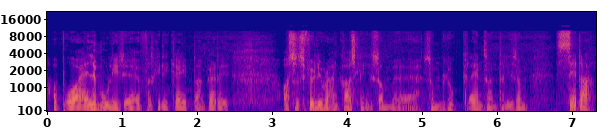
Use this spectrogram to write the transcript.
og bruger alle mulige uh, forskellige greb, når han gør det. Og så selvfølgelig Ryan Gosling som, uh, som Luke Glanton, der ligesom sætter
